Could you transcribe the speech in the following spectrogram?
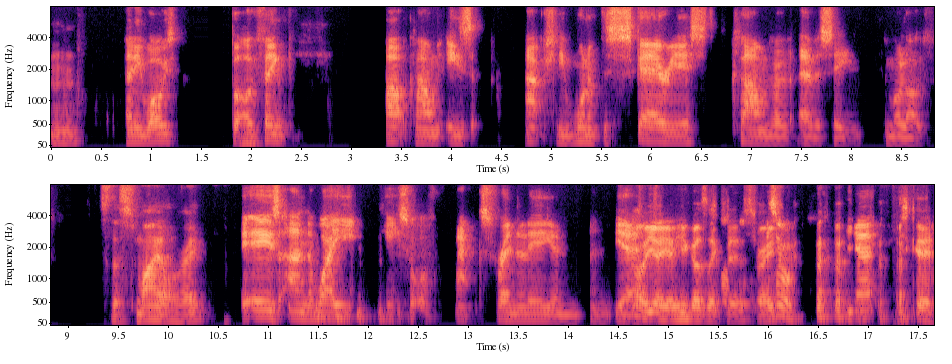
Mhm. anyways. But I think Art Clown is actually one of the scariest clowns I've ever seen in my life. It's the smile, right? It is, and the way he sort of acts friendly and and yeah, Oh yeah, yeah. He goes like this, right? Yeah, it's good.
